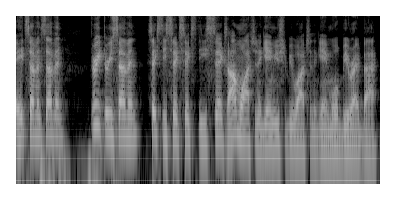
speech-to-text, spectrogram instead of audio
877 337 6666. I'm watching the game. You should be watching the game. We'll be right back.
